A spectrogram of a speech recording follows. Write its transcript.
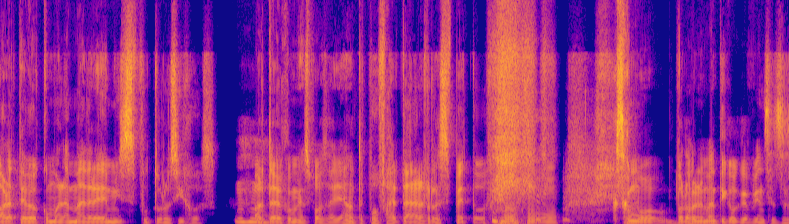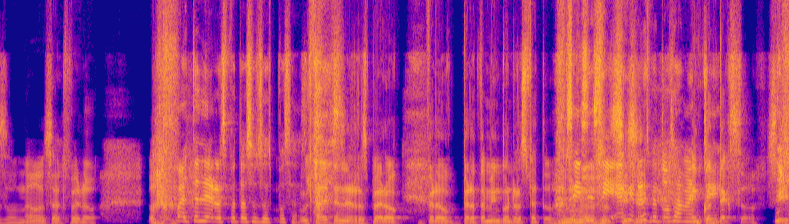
Ahora te veo como la madre de mis futuros hijos. Ahora te veo con mi esposa. Ya no te puedo faltar al respeto, ¿no? Es como problemático que pienses eso, ¿no? O sea, pero Faltenle respeto a sus esposas. falten el respeto, pero, pero también con respeto. Sí, sí, sí, respetuosamente. En contexto, sí.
